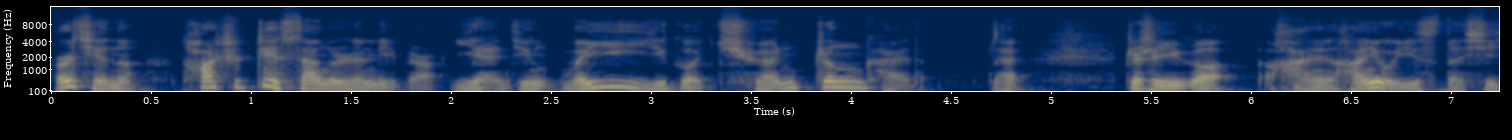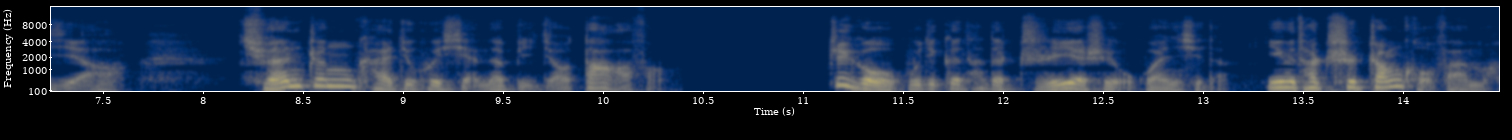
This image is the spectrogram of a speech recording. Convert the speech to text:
而且呢，他是这三个人里边眼睛唯一一个全睁开的。哎，这是一个很很有意思的细节啊，全睁开就会显得比较大方。这个我估计跟他的职业是有关系的，因为他吃张口饭嘛，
